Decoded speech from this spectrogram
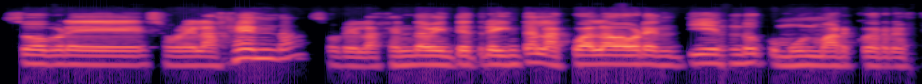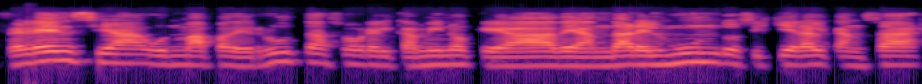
sobre, sobre la agenda, sobre la Agenda 2030, la cual ahora entiendo como un marco de referencia, un mapa de ruta sobre el camino que ha de andar el mundo si quiere alcanzar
